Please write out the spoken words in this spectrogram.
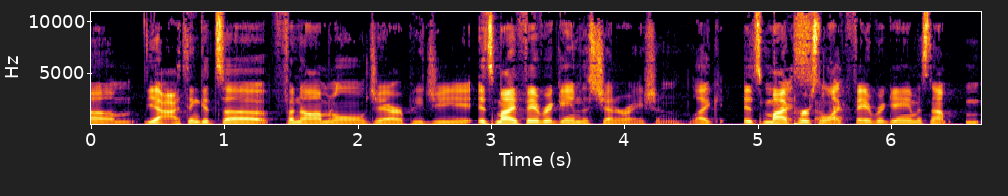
um yeah, I think it's a phenomenal JRPG. It's my favorite game this generation. Like it's my Nice, personal okay. like favorite game. It's not m-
